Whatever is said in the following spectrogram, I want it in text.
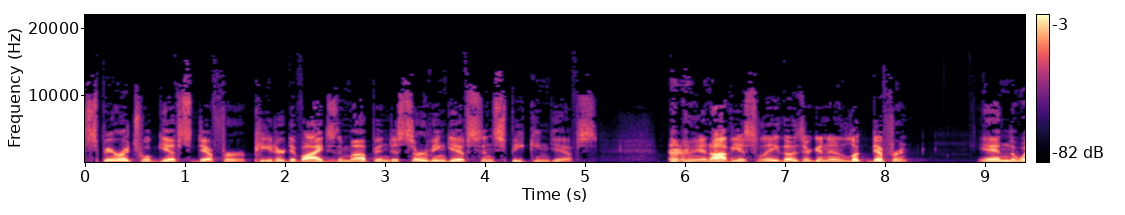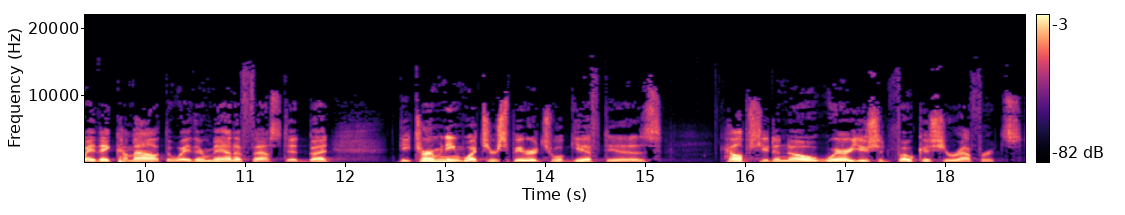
Spiritual gifts differ. Peter divides them up into serving gifts and speaking gifts. and obviously, those are going to look different in the way they come out, the way they're manifested. But determining what your spiritual gift is helps you to know where you should focus your efforts.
